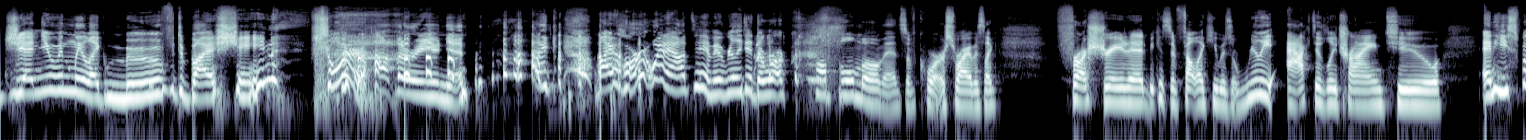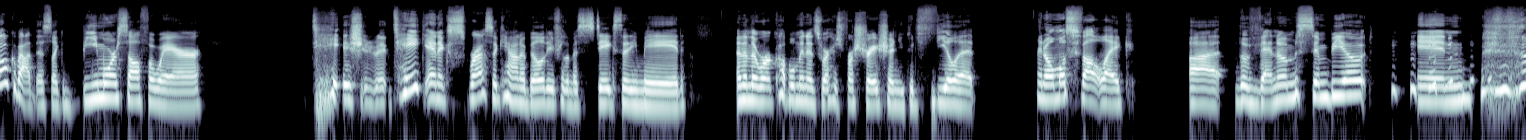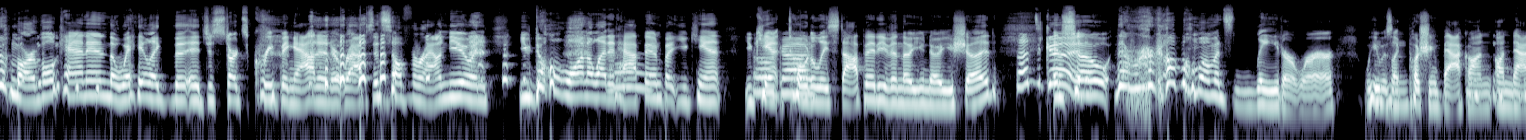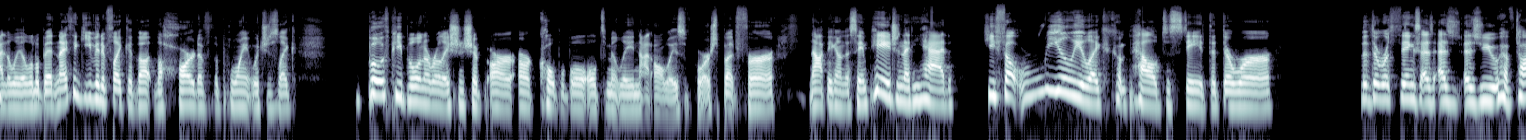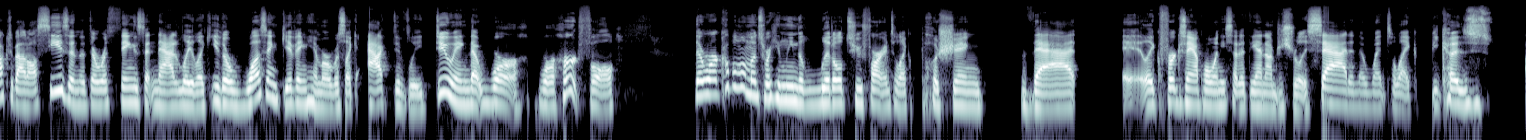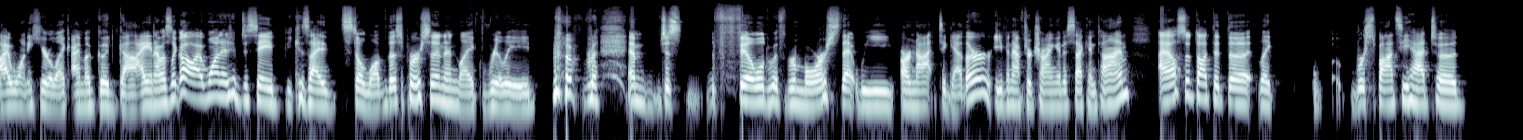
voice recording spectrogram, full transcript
Genuinely like moved by Shayne. Sure. about the reunion. like my heart went out to him. It really did. There were a couple moments, of course, where I was like frustrated because it felt like he was really actively trying to, and he spoke about this, like be more self-aware ta- should take and express accountability for the mistakes that he made. And then there were a couple minutes where his frustration, you could feel it. It almost felt like uh, the Venom symbiote in the Marvel canon, the way like the it just starts creeping out and it wraps itself around you, and you don't want to let it happen, but you can't you Oh, can't God. totally stop it, even though you know you should. That's good. And so there were a couple moments later where he was Mm-hmm. like pushing back on on Natalie a little bit. And I think even if like the, the heart of the point, which is like both people in a relationship are are culpable ultimately, not always, of course, but for not being on the same page, and that he had he felt really like compelled to state that there were that there were things as as as you have talked about all season that there were things that Natalie like either wasn't giving him or was like actively doing that were were hurtful. There were a couple moments where he leaned a little too far into like pushing that. Eh, Like for example, when he said at the end, "I'm just really sad," and then went to like because I want to hear like I'm a good guy, and I was like, oh, I wanted him to say because I still love this person and like really am just filled with remorse that we are not together, even after trying it a second time. I also thought that the like response he had to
